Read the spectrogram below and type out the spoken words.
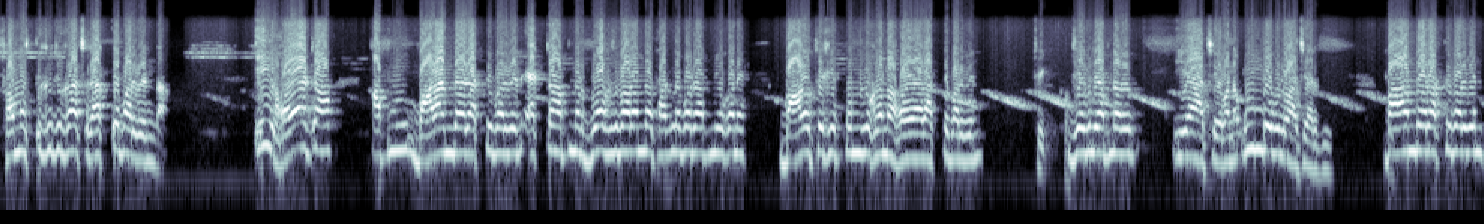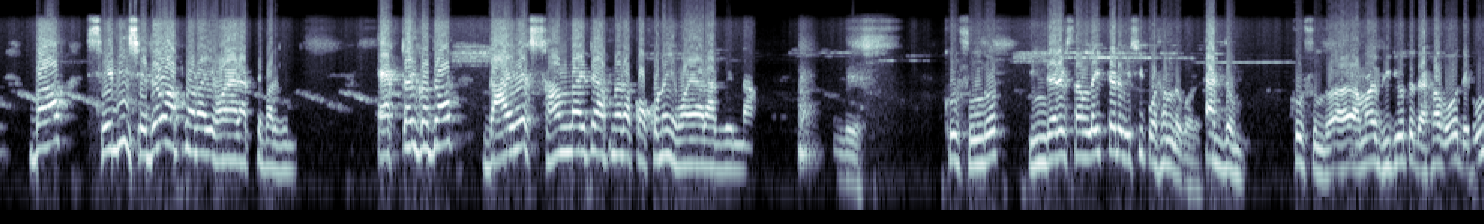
সমস্ত কিছু গাছ রাখতে পারবেন না। এই হয়াটা আপনি বারান্দায় রাখতে পারবেন। একটা আপনার বক্স বারান্দা থাকলে পরে আপনি ওখানে বারো থেকে পনেরো খানা হয়া রাখতে পারবেন। ঠিক। যেগুলি আপনার ইয়ে আছে মানে উইন্ডো গুলো আছে আর কি। বারান্দায় রাখতে পারবেন বা সেমি শেডেও আপনারা এই হয়া রাখতে পারবেন। একটাই কথা ডাইরেক্ট সানলাইটে আপনারা কখনোই হয়া রাখবেন না। বেশ। খুব সুন্দর। ইনডাইরেক্ট সানলাইটটা বেশি পছন্দ করে। একদম। খুব সুন্দর। আর আমরা ভিডিওতে দেখাবো দেখুন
